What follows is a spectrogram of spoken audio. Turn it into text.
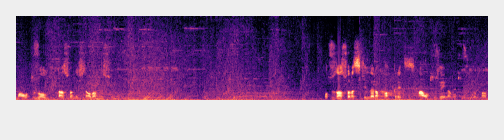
Ama 30 olduktan sonra işte alamıyorsun ya. 30'dan sonra skill'lere upgrade... Ha 30 değil ama 30 yok pardon.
